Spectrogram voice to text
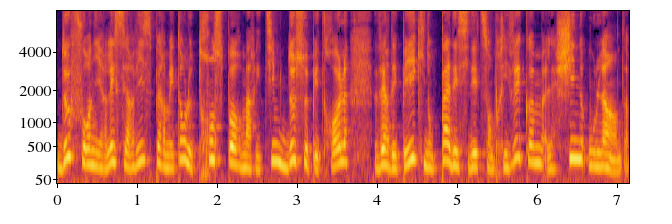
de fournir les services permettant le transport maritime de ce pétrole vers des pays qui n'ont pas décidé de s'en priver, comme la Chine ou l'Inde.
